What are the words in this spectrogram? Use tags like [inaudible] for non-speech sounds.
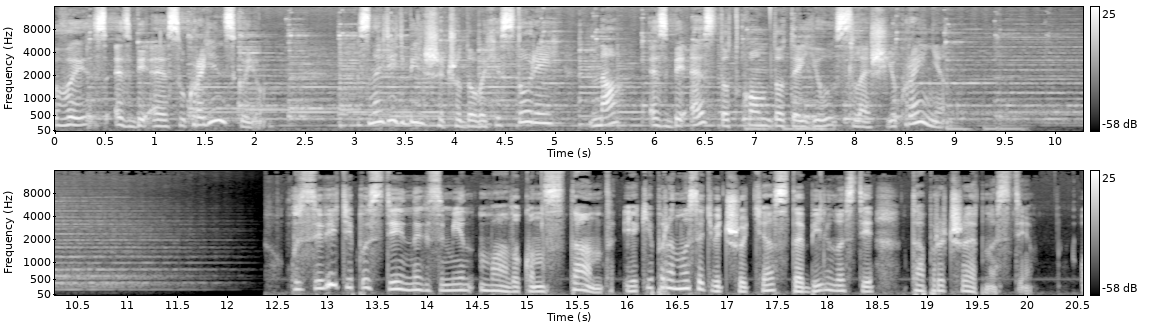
Ви з СБС українською. Знайдіть більше чудових історій на sbs.com.au ukrainian У світі постійних змін мало констант, які приносять відчуття стабільності та причетності.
